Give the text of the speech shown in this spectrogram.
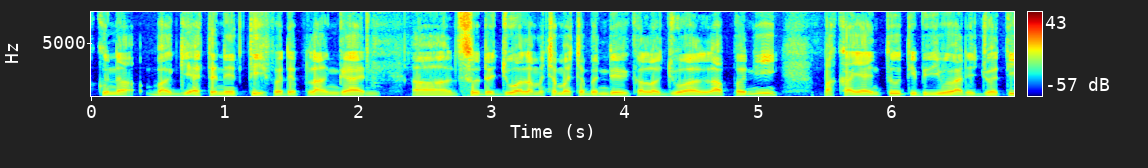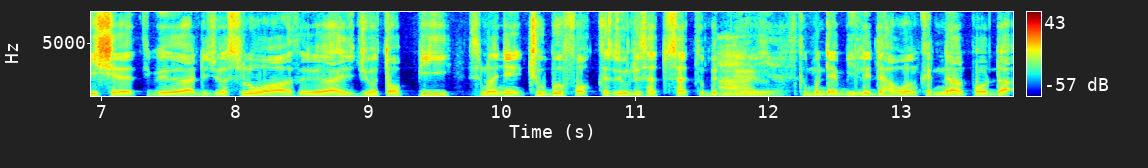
aku nak bagi alternatif pada pelanggan ha, So dia jual lah macam-macam benda Kalau jual apa ni Pakaian tu tiba-tiba ada jual t-shirt Tiba-tiba ada jual seluar Tiba-tiba ada jual topi Sebenarnya cuba fokus dulu satu-satu benda Ah, yes. Kemudian bila dah orang kenal produk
